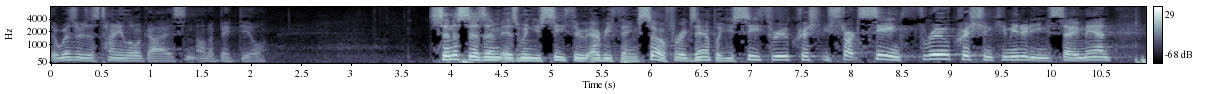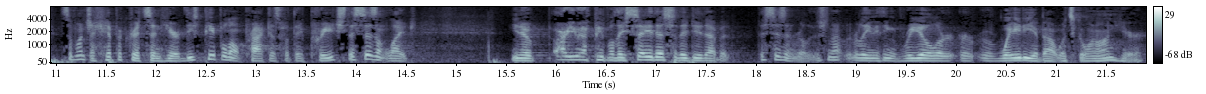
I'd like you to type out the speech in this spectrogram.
the wizard is tiny little guys not a big deal. Cynicism is when you see through everything. So for example you see through Christ, you start seeing through christian community and you say man it's a bunch of hypocrites in here. These people don't practice what they preach. This isn't like you know oh, you have people they say this or they do that. But this isn't really, there's not really anything real or, or, or weighty about what's going on here.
